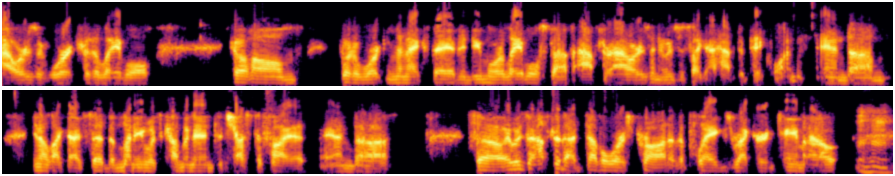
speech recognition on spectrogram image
hours of work for the label go home, go to work the next day, and then do more label stuff after hours. And it was just like I have to pick one. And um, you know, like I said, the money was coming in to justify it. And uh, so it was after that Devil Wears Prada, the Plagues record came out. Mm-hmm.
